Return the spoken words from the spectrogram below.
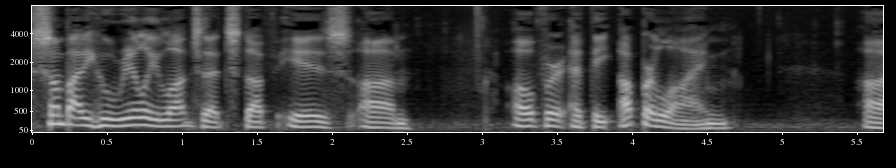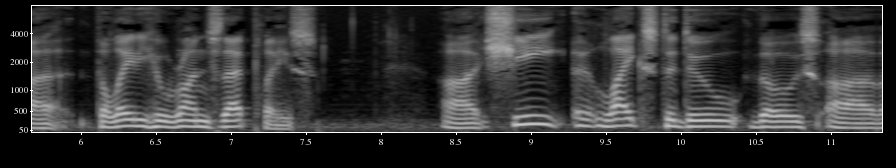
somebody who really loves that stuff is um, over at the Upperline. Uh, the lady who runs that place, uh, she uh, likes to do those uh,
